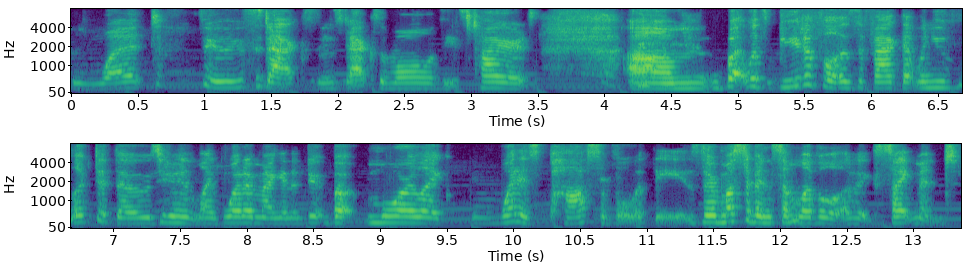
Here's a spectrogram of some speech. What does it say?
what to these stacks and stacks of all of these tires. Um, but what's beautiful is the fact that when you looked at those, you didn't like, what am I going to do? But more like, what is possible with these? There must have been some level of excitement,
